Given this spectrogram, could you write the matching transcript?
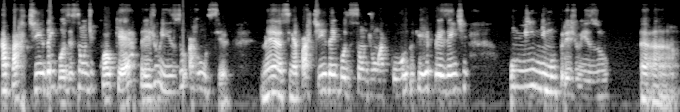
a partir da imposição de qualquer prejuízo à Rússia né? Assim, a partir da imposição de um acordo que represente o mínimo prejuízo uh,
